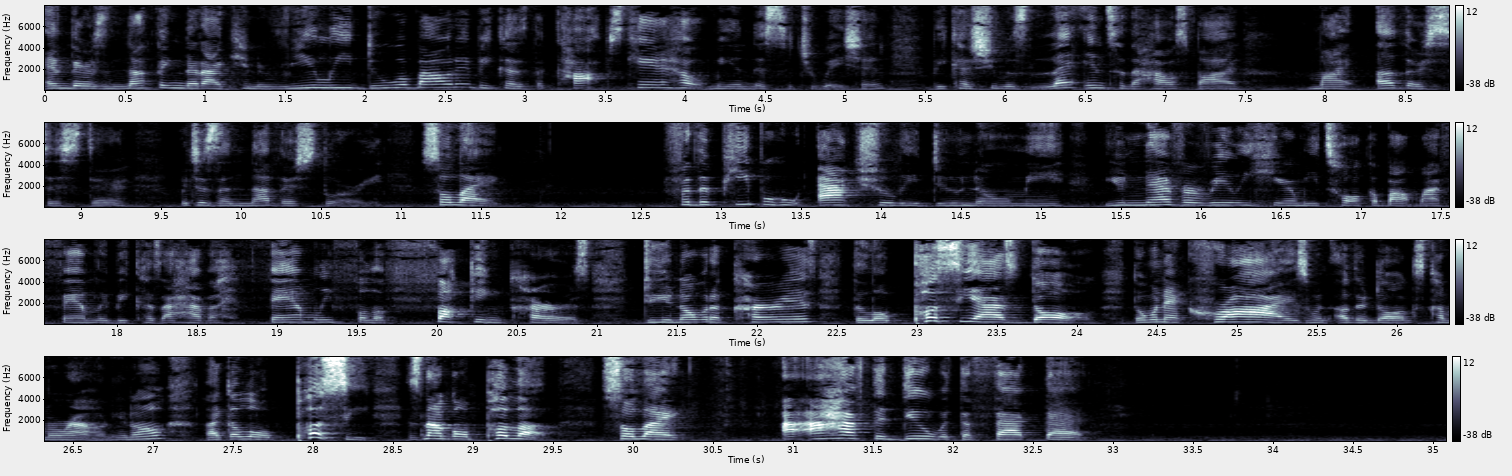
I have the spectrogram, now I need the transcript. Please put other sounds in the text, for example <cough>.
and there's nothing that I can really do about it because the cops can't help me in this situation because she was let into the house by my other sister, which is another story. So, like, for the people who actually do know me, you never really hear me talk about my family because I have a family full of fucking curs. Do you know what a cur is? The little pussy ass dog, the one that cries when other dogs come around, you know? Like a little pussy. It's not gonna pull up. So, like, I, I have to deal with the fact that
